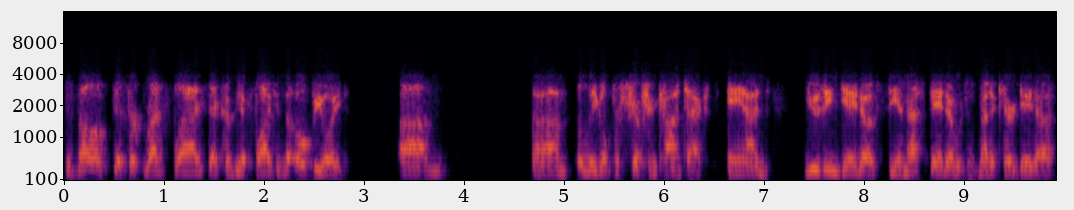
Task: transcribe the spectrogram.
develop different red flags that could be applied to the opioid um, um, illegal prescription context, and using data of CMS data, which is Medicare data,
